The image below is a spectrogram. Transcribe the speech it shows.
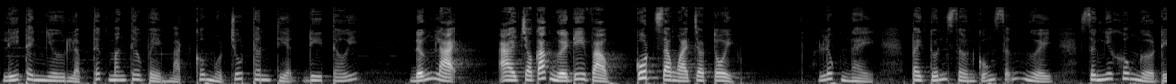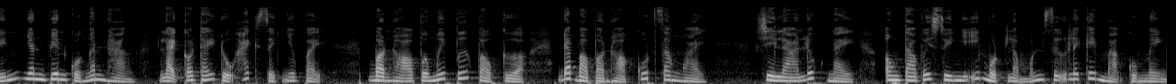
Lý Thanh Như lập tức mang theo về mặt có một chút thân thiện đi tới. Đứng lại! Ai cho các người đi vào? Cút ra ngoài cho tôi! Lúc này, Bạch Tuấn Sơn cũng sững người, dường như không ngờ đến nhân viên của ngân hàng lại có thái độ hách dịch như vậy. Bọn họ vừa mới bước vào cửa, đã bảo bọn họ cút ra ngoài. Chỉ là lúc này, ông ta với suy nghĩ một lòng muốn giữ lấy cái mạng của mình,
